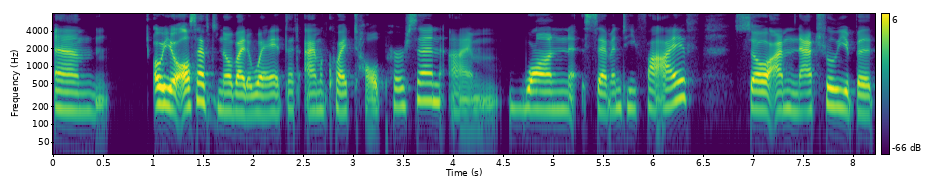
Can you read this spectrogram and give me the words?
um, oh, you also have to know, by the way, that I'm a quite tall person. I'm 175. So I'm naturally a bit,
